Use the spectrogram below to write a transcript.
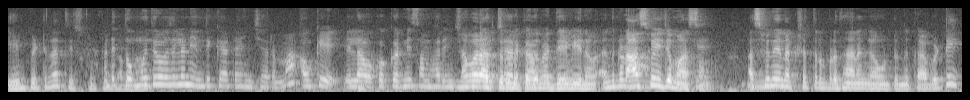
ఏం పెట్టినా అంటే తీసుకుంటుంది తొమ్మిది రోజులను ఎందుకు కేటాయించారమ్మా? ఓకే ఇలా ఒక్కొక్కరిని సంహరించి నవరాత్రులు కదమ్మ దేవీ నవ ఎందుకంటే ఆశ్వయుజ మాసం. అశ్విని నక్షత్రం ప్రధానంగా ఉంటుంది కాబట్టి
